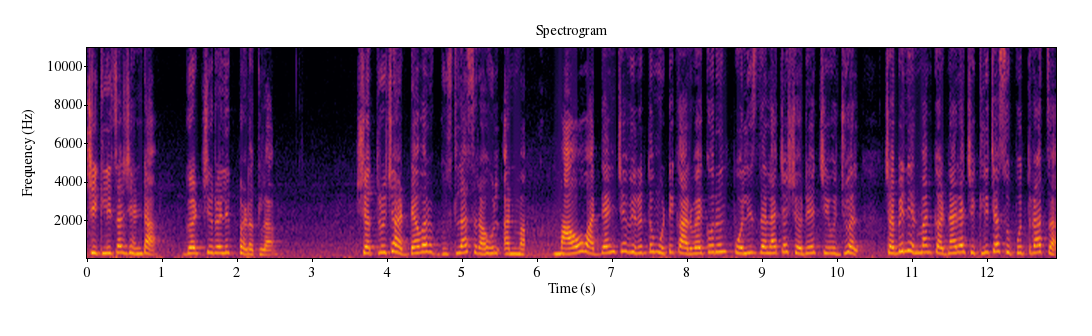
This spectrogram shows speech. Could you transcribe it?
चिखलीचा झेंडा गडचिरोलीत फडकला. शत्रूच्या अड्ड्यावर घुसलाच राहुल अनमा माओवाद्यांच्या विरुद्ध मोठी कारवाई करून पोलीस दलाच्या शौर्याची उज्ज्वल छबी निर्माण करणाऱ्या चिखलीच्या सुपुत्राचा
